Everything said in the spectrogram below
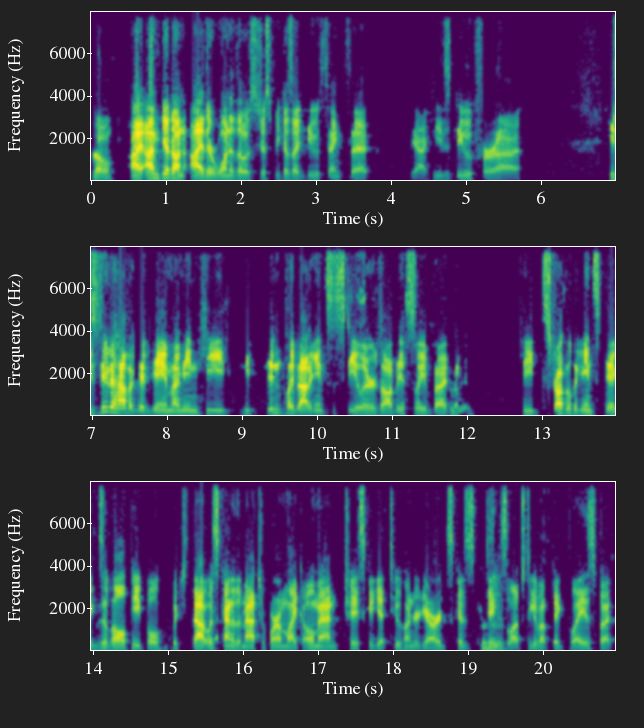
So I, I'm good on either one of those just because I do think that yeah, he's due for uh he's due to have a good game. I mean, he he didn't play bad against the Steelers, obviously, but he struggled against Diggs of all people, which that was kind of the matchup where I'm like, oh man, Chase could get 200 yards because Mhm. Diggs loves to give up big plays, but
